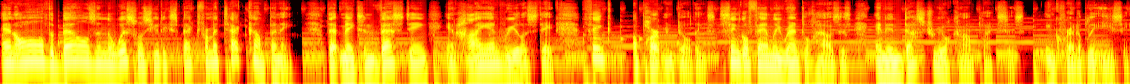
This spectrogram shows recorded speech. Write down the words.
and all the bells and the whistles you'd expect from a tech company that makes investing in high end real estate. Think apartment buildings, single family rental houses, and industrial complexes incredibly easy.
